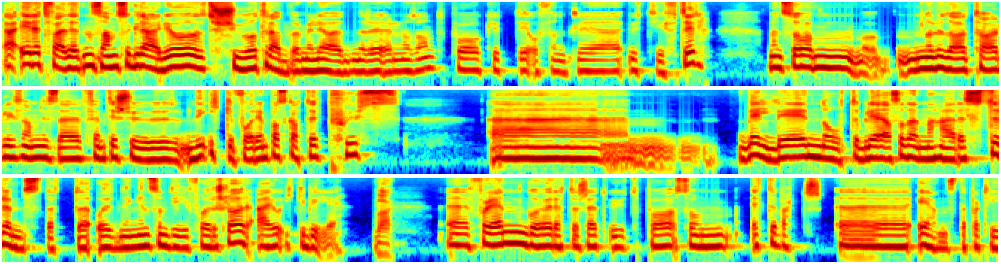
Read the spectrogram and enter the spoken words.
ja, I rettferdighetens navn så greier de jo 37 milliarder eller noe sånt på kutt i offentlige utgifter. Men så, mm, når du da tar liksom disse 57 de ikke får inn på skatter, pluss eh, veldig notably, altså denne her strømstøtteordningen som de foreslår, er jo ikke billig. Nei. Eh, For den går jo rett og slett ut på, som etter hvert eh, eneste parti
